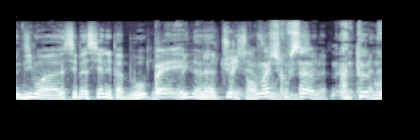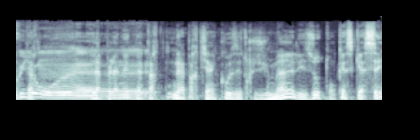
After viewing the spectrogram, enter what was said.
Dis-moi, Sébastien n'est pas beau. Oui, la nature, il s'en Moi, je trouve ça un peu couillon. Hein, la planète euh. n'appartient qu'aux êtres humains, les autres ont qu'à se casser.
